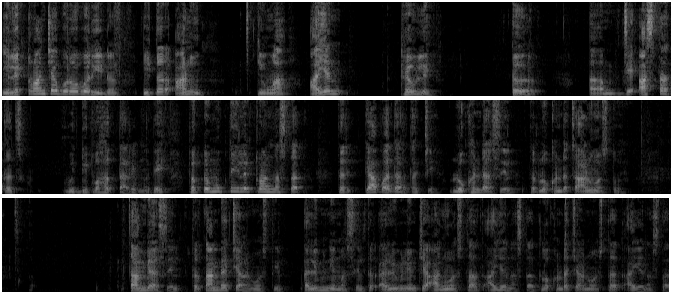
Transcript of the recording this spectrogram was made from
इलेक्ट्रॉनच्या बरोबरीनं इतर अणू किंवा आयन ठेवले तर जे असतातच विद्युत वाहक तारेमध्ये फक्त मुक्त इलेक्ट्रॉन नसतात. तर त्या पदार्थाचे लोखंड असेल तर लोखंडाचा अणू असतो तांबे असेल तर तांब्याचे अणू असतील. ॲल्युमिनियम असेल तर ॲल्युमिनियमचे अणू असतात आयन असतात. लोखंडाचे अणू असतात आयन असतात.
